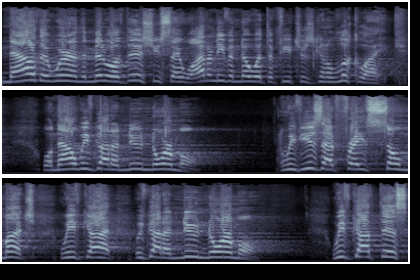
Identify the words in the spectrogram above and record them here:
now that we're in the middle of this, you say, Well, I don't even know what the future is going to look like. Well, now we've got a new normal. We've used that phrase so much. We've got, we've got a new normal. We've got this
